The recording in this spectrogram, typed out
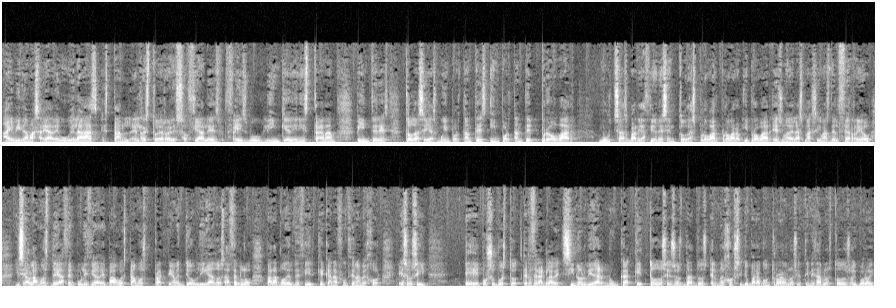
hay vida más allá de Google Ads, están el resto de redes sociales, Facebook, LinkedIn, Instagram, Pinterest, todas ellas muy importantes. Importante probar muchas variaciones en todas. Probar, probar y probar es una de las máximas del CRO y si hablamos de hacer publicidad de pago estamos prácticamente obligados a hacerlo para poder decidir qué canal funciona mejor. Eso sí, eh, por supuesto, tercera clave, sin olvidar nunca que todos esos datos, el mejor sitio para controlarlos y optimizarlos todos hoy por hoy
